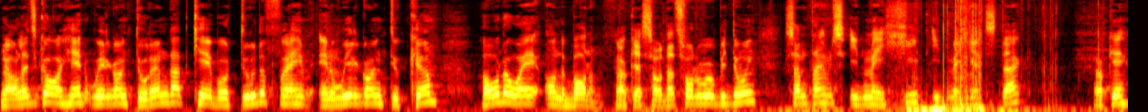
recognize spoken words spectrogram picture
Now let's go ahead. We're going to run that cable through the frame and we're going to come all the way on the bottom. Okay so that's what we'll be doing. Sometimes it may hit it may get stuck. Okay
